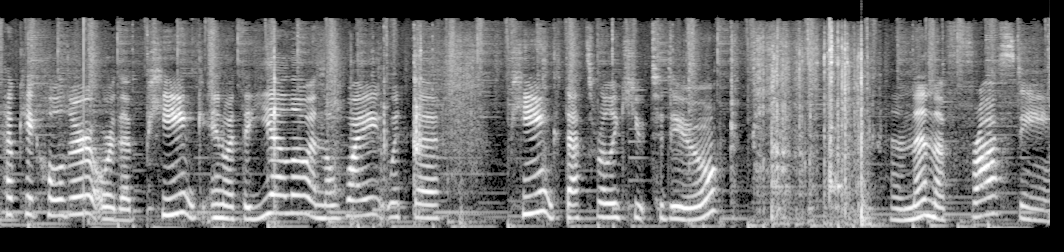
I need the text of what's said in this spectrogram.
cupcake holder or the pink in with the yellow and the white with the pink. That's really cute to do. And then the frosting.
